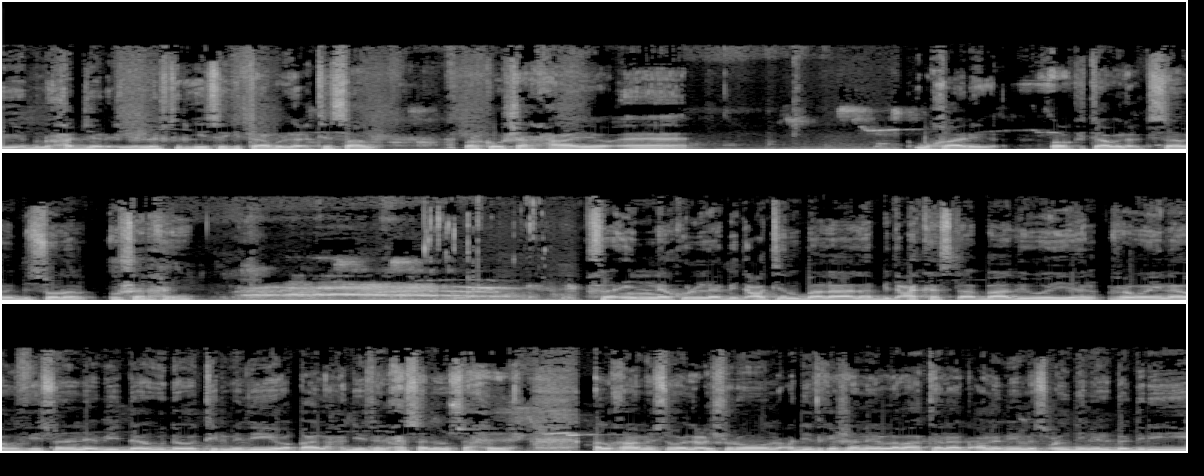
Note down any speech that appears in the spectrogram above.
Iyo ibnu xajar iyo laftirkiisa kitaab lictisaam markuu sharxayo bukhaariga oo kitaab lictisaami bisunan u sharxay. Faina kula bidcatin dalaala bidco kasta baadi weeyaan rawaynaahu fi sunani abi daawuuda watirmidiyi waqaala xadiidun xasanu saxiix. Alkhaamis walcishruun xadiidka shan iyo labaatanaad can abi mascuudin albadriyi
